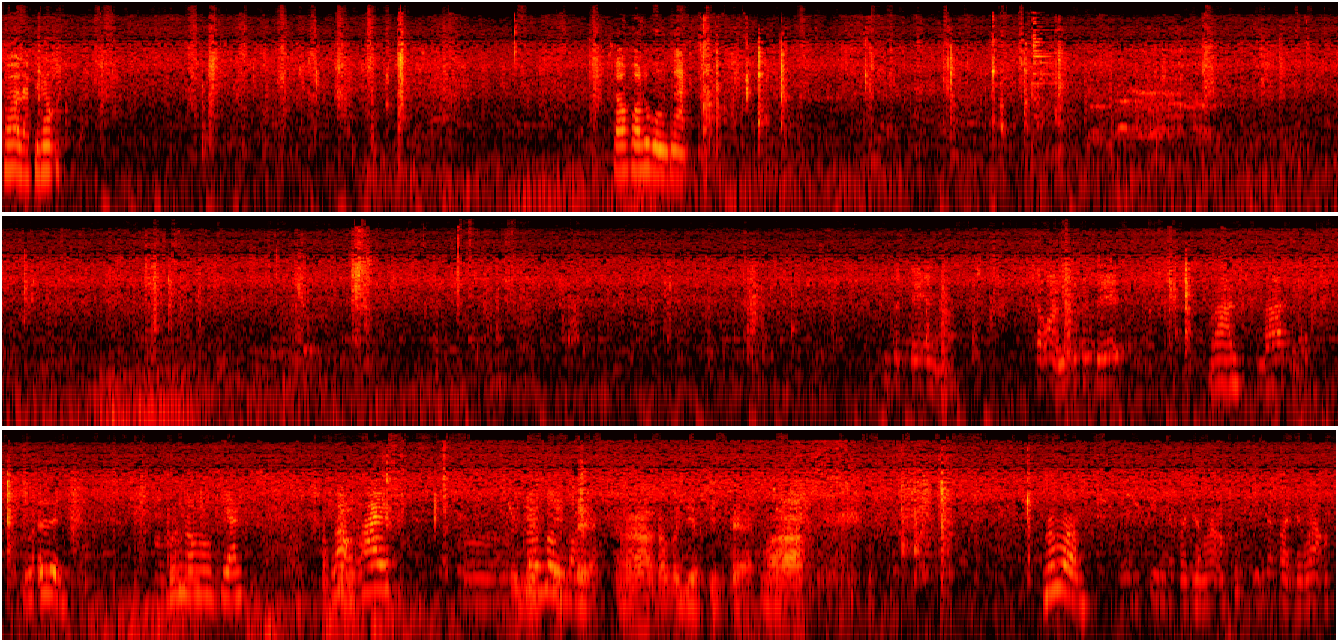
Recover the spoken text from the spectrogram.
พอแล้วพี่น้องเราพอลูกงัด ที่ประเทศจังหวัดนี้ที่ประเทศ บ้าน บ้าน มืออื่นบุญน้อง เขียนน้องไพ่ไปเหยียบขีดแตกอ่าเขาไปเหยียบขีดแตกว้าไม่หมดกินแต่ก่อนจะว่าเอากินแต่ก่อนจะว่าเอา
